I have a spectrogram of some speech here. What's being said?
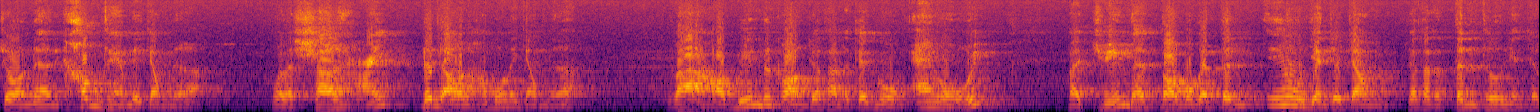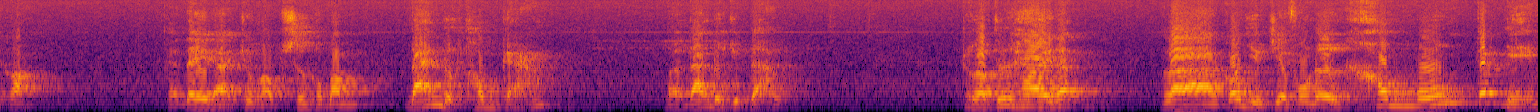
cho nên không thèm lấy chồng nữa hoặc là sợ hãi đến độ là không muốn lấy chồng nữa. Và họ biến đứa con trở thành là cái nguồn an ủi và chuyển thể toàn một cái tình yêu dành cho chồng trở thành là tình thương dành cho con. Thì đây là trường hợp xương cầu băm đáng được thông cảm và đáng được giúp đỡ trường hợp thứ hai đó là có nhiều chị phụ nữ không muốn trách nhiệm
